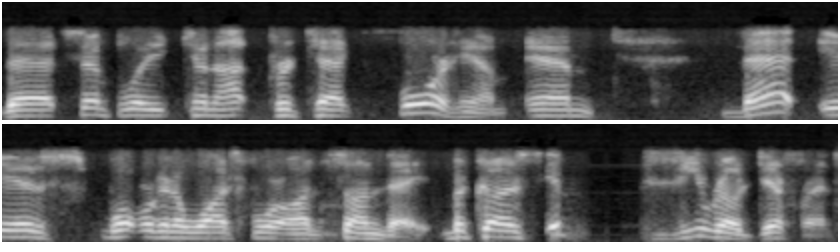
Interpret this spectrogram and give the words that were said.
that simply cannot protect for him and that is what we're going to watch for on Sunday because it zero difference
